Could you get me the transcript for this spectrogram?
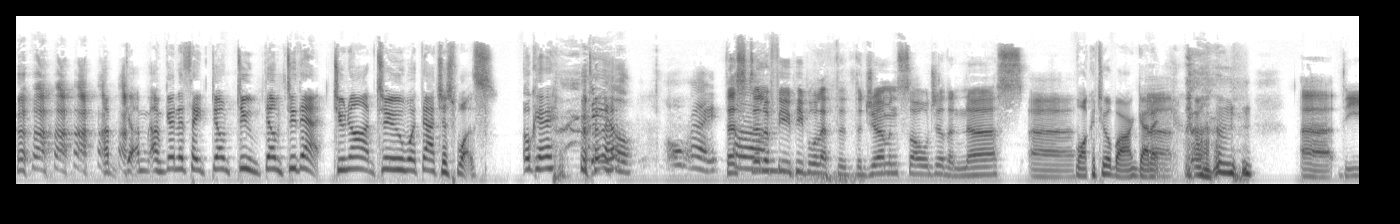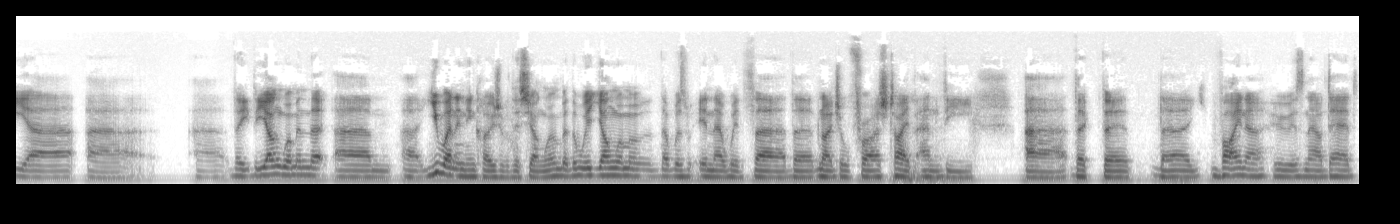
I'm, I'm, I'm gonna say don't do don't do that. Do not do what that just was. Okay. Deal. All right. There's still a um, few people left. The, the German soldier, the nurse, uh, Walk into a bar. Got it. Uh, the uh, uh, uh, the the young woman that um, uh, you went in the enclosure with this young woman, but the young woman that was in there with uh, the Nigel Farage type and the uh, the the the Viner who is now dead.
